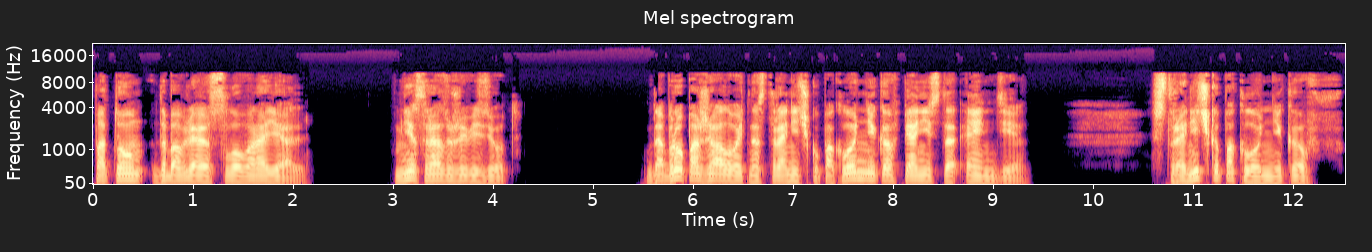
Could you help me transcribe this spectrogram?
потом добавляю слово «рояль». Мне сразу же везет. Добро пожаловать на страничку поклонников пианиста Энди. Страничка поклонников.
